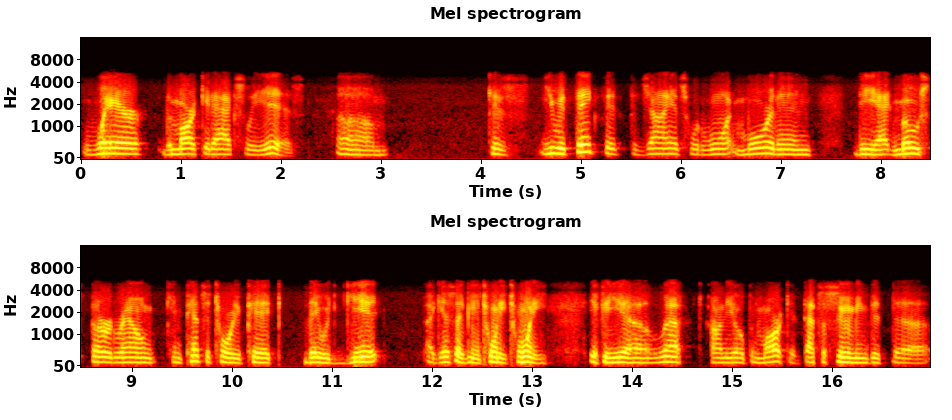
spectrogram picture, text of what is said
where the market actually is. Because um, you would think that the Giants would want more than the at most third round compensatory pick they would get. I guess that'd be in 2020 if he uh, left on the open market. That's assuming that the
